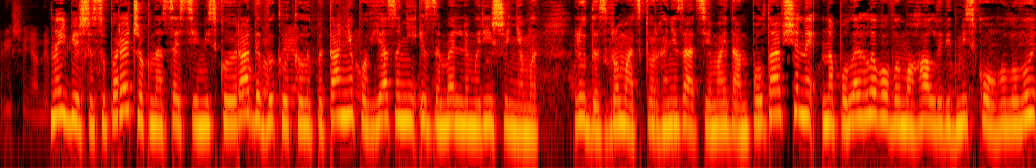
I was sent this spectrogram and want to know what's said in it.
Рішення не Найбільше суперечок на сесії міської ради викликали питання, пов'язані із земельними рішеннями. Люди з громадської організації Майдан Полтавщини наполегливо вимагали від міського голови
